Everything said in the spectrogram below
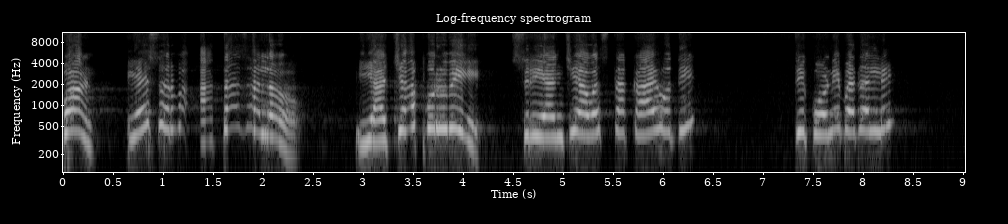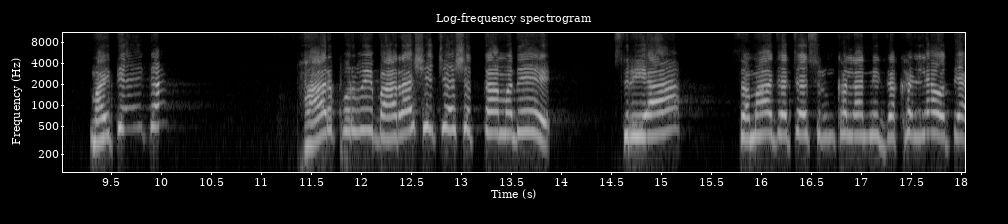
पण हे सर्व आता झालं. याच्या पूर्वी स्त्रियांची अवस्था काय होती? ती कोणी बदलली? माहिती आहे का? फार पूर्वी बाराशेच्या शतकामध्ये स्त्रिया समाजाच्या शृंखलांनी जखडल्या होत्या.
